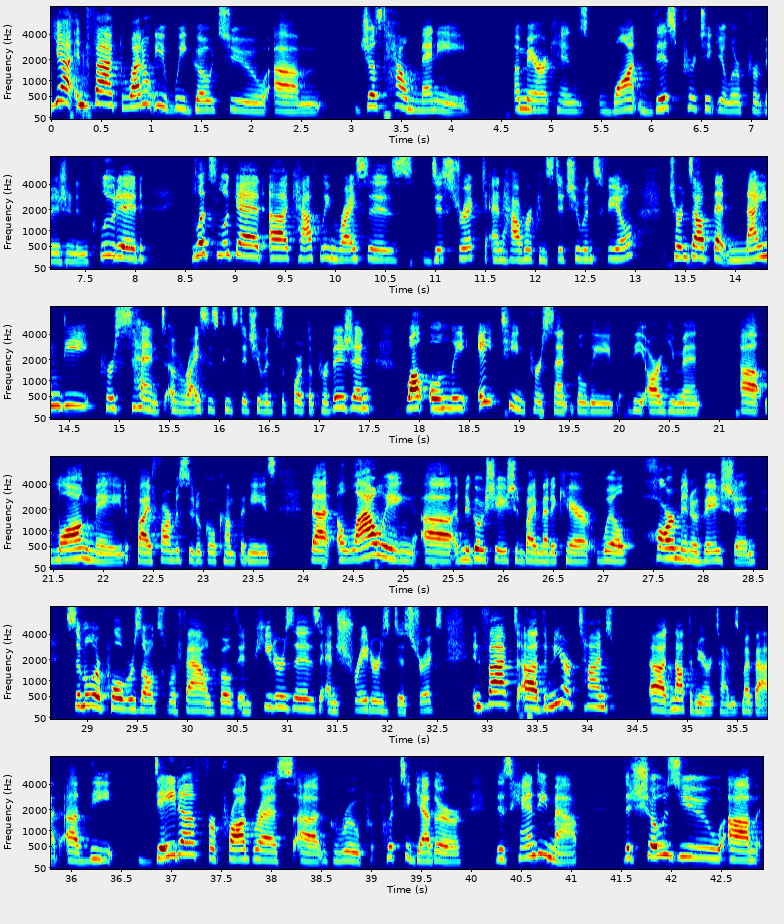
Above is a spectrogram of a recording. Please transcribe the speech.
yeah, in fact, why don't we, we go to um, just how many Americans want this particular provision included? Let's look at uh, Kathleen Rice's district and how her constituents feel. Turns out that 90% of Rice's constituents support the provision, while only 18% believe the argument uh, long made by pharmaceutical companies that allowing uh, negotiation by Medicare will harm innovation. Similar poll results were found both in Peters's and Schrader's districts. In fact, uh, the New York Times, uh, not the New York Times, my bad, uh, the Data for Progress uh, group put together this handy map that shows you um,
